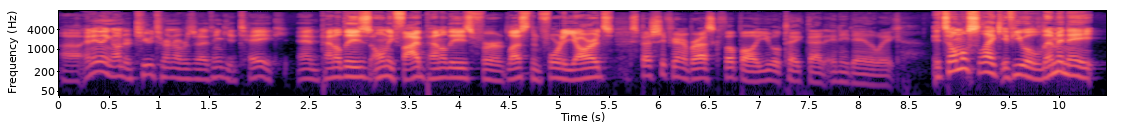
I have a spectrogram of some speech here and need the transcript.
Uh, anything under two turnovers that I think you take, and penalties, only five penalties for less than 40 yards. Especially if you're Nebraska football, you will take that any day of the week. It's almost like if you eliminate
